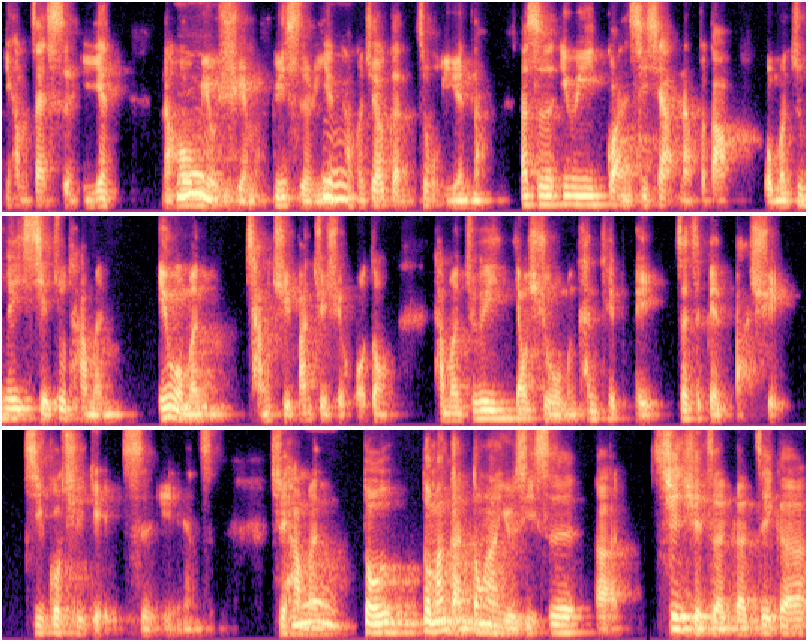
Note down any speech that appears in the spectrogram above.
因为他们在私人医院，然后没有血嘛，因为私人医院他们就要跟政府医院拿。但是因为关系下拿不到，我们就会协助他们，因为我们常举办捐血活动，他们就会要求我们看可不可以在这边把血寄过去给私人医院这样子。所以他们都都蛮感动啊，尤其是呃献血者跟这个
